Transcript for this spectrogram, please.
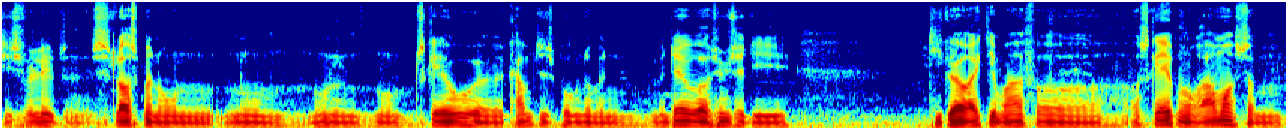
de selvfølgelig slås med nogle, nogle, nogle, nogle skæve øh, kamptidspunkter, men, men derudover synes jeg, de, de gør rigtig meget for at, at skabe nogle rammer, som,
